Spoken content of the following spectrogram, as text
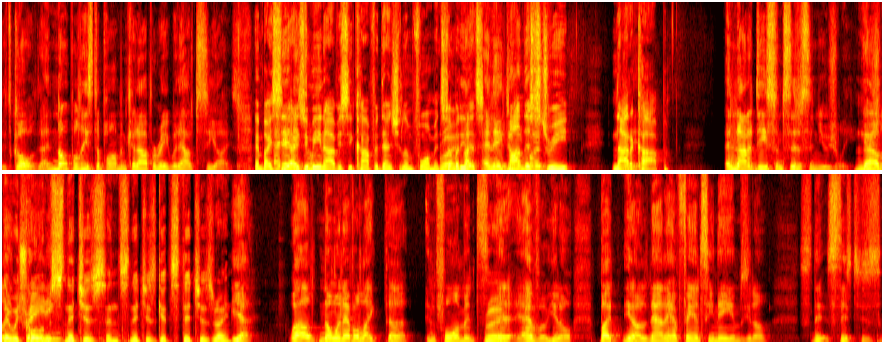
It's gold. It's gold. No police department could operate without CIs. And by At CIs, you time. mean obviously confidential informant, somebody Right. that's And they do on the street, not a cop. and not a decent citizen usually. Now Usually they would call them snitches, and snitches get stitches, right? Yeah. Well, no one ever liked uh, informants Right. ever, you know. But you know now they have fancy names, you know, sni- stitches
